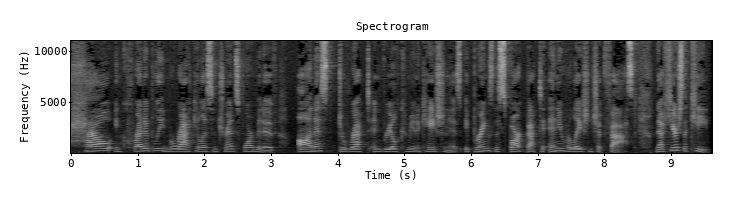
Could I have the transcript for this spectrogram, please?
how incredibly miraculous and transformative honest, direct, and real communication is. It brings the spark back to any relationship fast. Now, here's the key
